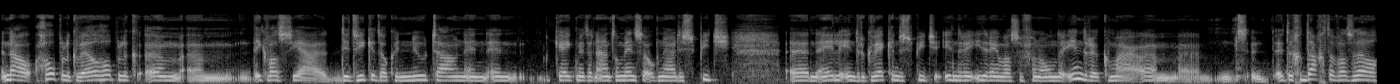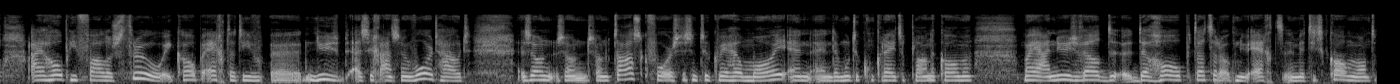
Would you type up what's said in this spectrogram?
Nou, hopelijk wel. Hopelijk, um, um, ik was ja, dit weekend ook in Newtown en, en keek met een aantal mensen ook naar de speech. een hele indrukwekkende speech. Iedereen, was er van onder indruk. Maar um, de gedachte was wel, I hope he follows through. Ik hoop echt dat hij uh, nu zich aan zijn woord houdt. Zo'n zo'n zo'n taskforce is natuurlijk weer heel mooi en, en er moeten concrete plannen komen. Maar ja, nu is wel de, de hoop dat er ook nu echt met iets komen. Want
